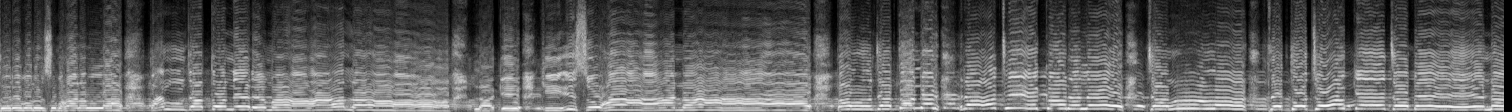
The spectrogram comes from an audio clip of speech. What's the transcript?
জোরে বলুন সুবহান আল্লাহ পাঞ্জাতনের মালা লাগে কি সুহানা? পাঞ্জাতনের রাজি করলে জাল্লা সে দোজকে যাবে না।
